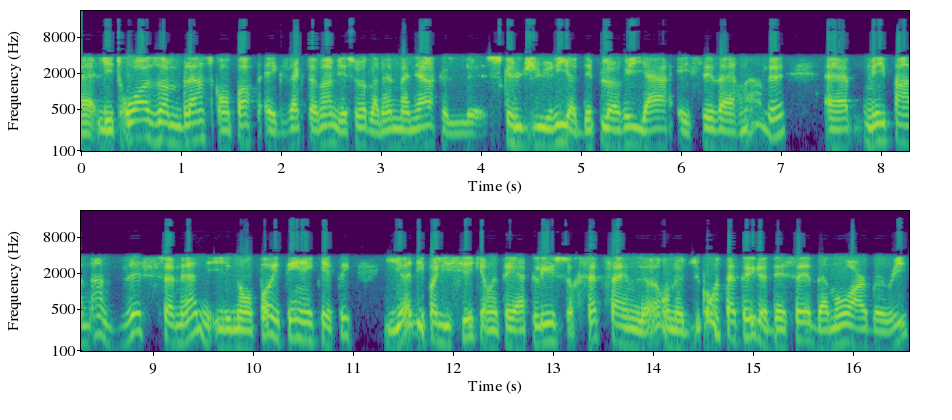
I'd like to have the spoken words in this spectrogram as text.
euh, les trois hommes blancs se comportent exactement, bien sûr, de la même manière que ce que le jury a déploré hier et sévèrement. Euh, mais pendant dix semaines, ils n'ont pas été inquiétés. Il y a des policiers qui ont été appelés sur cette scène-là. On a dû constater le décès d'Amo Arbery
